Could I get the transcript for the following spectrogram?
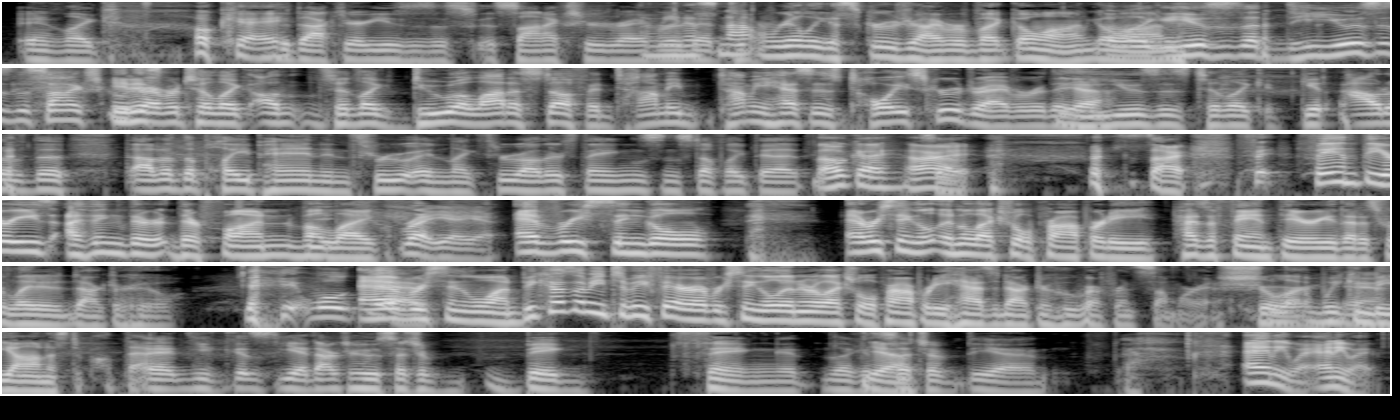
and like okay. the Doctor uses a sonic screwdriver. I mean, it's not really a screwdriver, but go on, go like on. he uses the he uses the sonic screwdriver to like to like do a lot of stuff and Tommy Tommy has his toy screwdriver that Yeah. he uses to like get out of the out of the playpen and through and like through other things and stuff like that. okay, all right. Sorry, F- fan theories. I think they're they're fun, but like Right, yeah, yeah. every single every single intellectual property has a fan theory that is related to Doctor Who. well, yeah. Every single one. Because I mean, to be fair, every single intellectual property has a Doctor Who reference somewhere in it. Sure, we can yeah. be honest about that. Uh, because yeah, Doctor Who's such a big thing. It, like it's Yeah. such a yeah. Anyway, anyway.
